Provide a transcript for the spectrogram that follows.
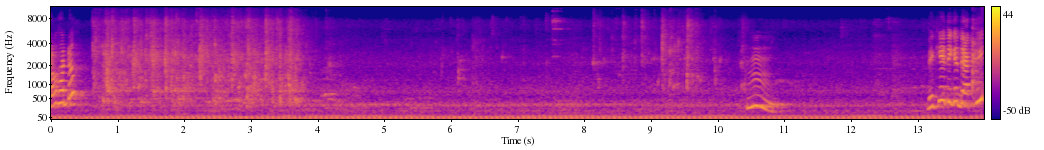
জল ঘাটো হুম। দেখি এদিকে দেখি।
